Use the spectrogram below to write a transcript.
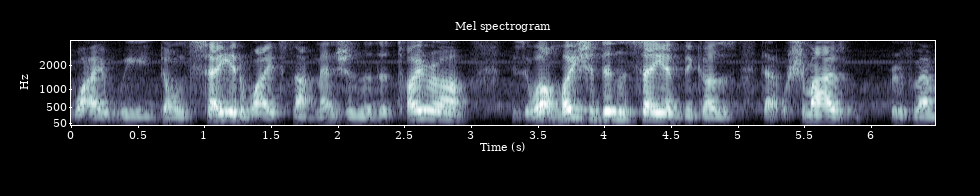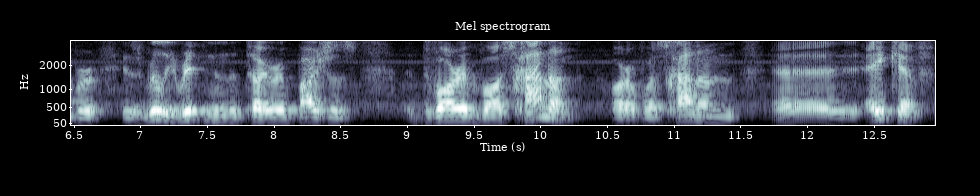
why we don't say it, why it's not mentioned in the Torah. He said, well, Moshe didn't say it because that Shema is, remember, is really written in the Torah in Parshas Dvarim V'Aschanon, or V'Aschanon uh, Akev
